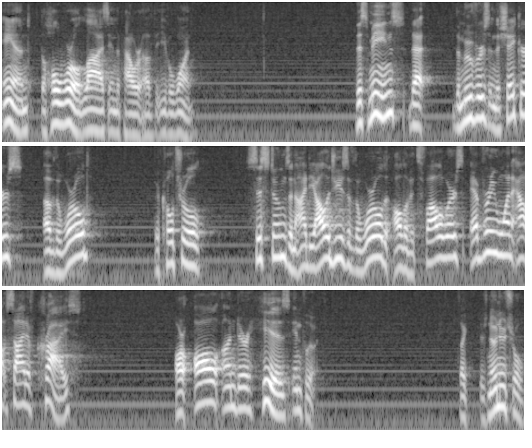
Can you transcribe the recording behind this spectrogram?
and the whole world lies in the power of the evil one. This means that the movers and the shakers of the world, the cultural systems and ideologies of the world, all of its followers, everyone outside of Christ are all under his influence. It's like there's no neutral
